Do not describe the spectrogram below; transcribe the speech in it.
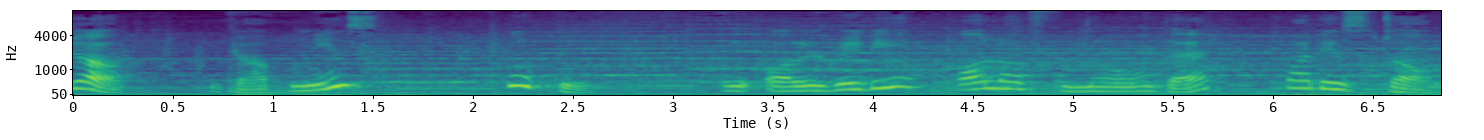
dog Dog means cuckoo. We already all of know that what is dog.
